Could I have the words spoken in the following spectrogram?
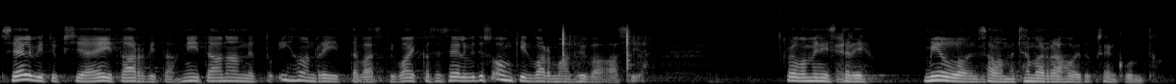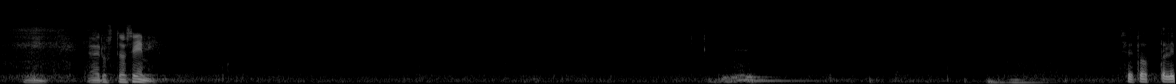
Selvityksiä ei tarvita, niitä on annettu ihan riittävästi, vaikka se selvitys onkin varmaan hyvä asia. Rouva ministeri, milloin saamme tämän rahoituksen kuntoon? Niin. [Speech Semi. Se totteli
